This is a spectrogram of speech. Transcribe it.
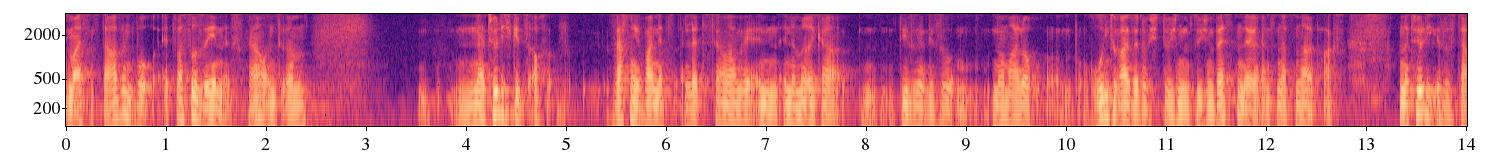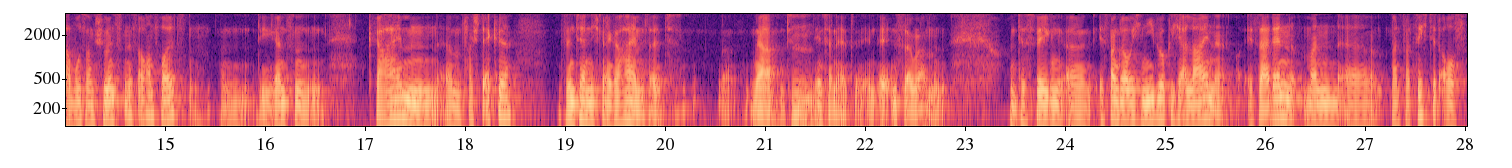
meistens da sind, wo etwas zu sehen ist. Ja? Und ähm, natürlich gibt es auch Sachen. Wir waren jetzt, letztes Jahr waren wir in, in Amerika diese, diese normale Rundreise durch, durch, den, durch den Westen der ganzen Nationalparks. Und natürlich ist es da, wo es am schönsten ist, auch am vollsten. Die ganzen geheimen ähm, Verstecke sind ja nicht mehr geheim seit äh, ja, hm. Internet, äh, Instagram. Und deswegen äh, ist man, glaube ich, nie wirklich alleine. Es sei denn, man, äh, man verzichtet auf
